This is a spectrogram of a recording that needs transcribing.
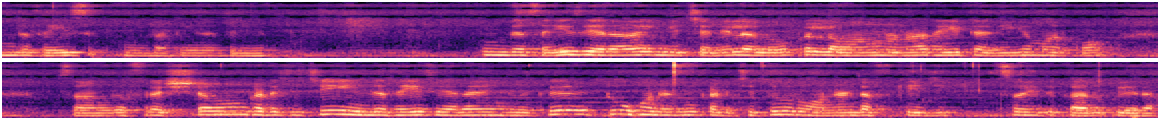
இந்த சைஸு பார்த்தீங்கன்னா தெரியும். இந்த சைஸ் யாராவது இங்கே சென்னையில் லோக்கலில் வாங்கினோன்னா ரேட் அதிகமாக இருக்கும். அங்கே ஃப்ரெஷ்ஷாகவும் கிடச்சிச்சு. இந்த சைஸ் இறா எங்களுக்கு டூ ஹண்ட்ரட்னு கிடச்சிது ஒரு one and half KG so இது கருப்பு இறா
